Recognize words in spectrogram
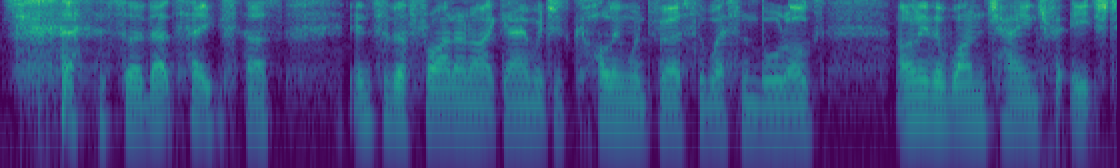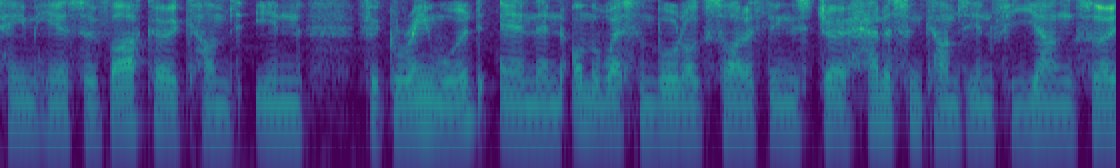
So, so, that takes us into the Friday night game, which is Collingwood versus the Western Bulldogs. Only the one change for each team here. So Varco comes in for Greenwood, and then on the Western Bulldogs side of things, Johannisen comes in for Young. So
